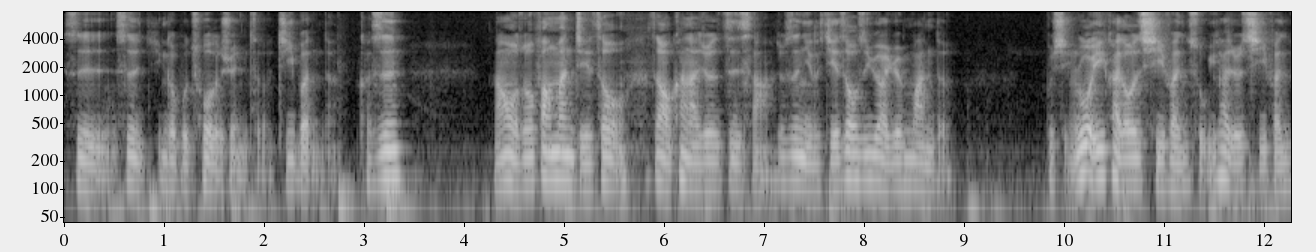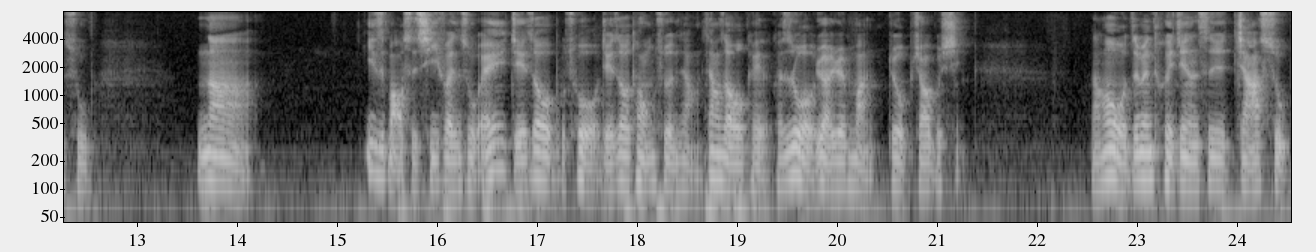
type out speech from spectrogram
是是一个不错的选择，基本的。可是，然后我说放慢节奏，在我看来就是自杀，就是你的节奏是越来越慢的。不行，如果一开始都是七分数，一开始就是七分数，那一直保持七分数，哎、节奏不错，节奏通顺，这样这样是 OK 的。可是我越来越慢，就比较不行。然后我这边推荐的是加速，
